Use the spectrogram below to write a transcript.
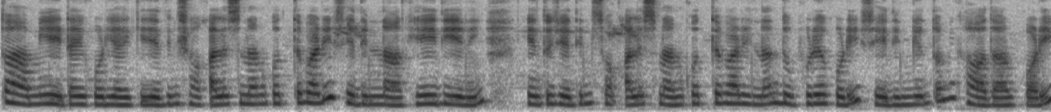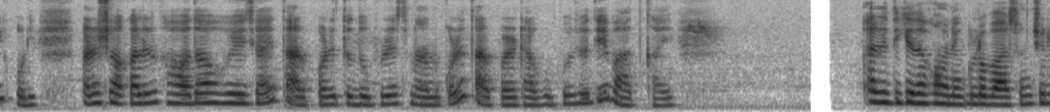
তো আমি এটাই করি আর কি, যেদিন সকালে স্নান করতে পারি, সেদিন না খেয়েই দিয়ে নিই। কিন্তু যেদিন সকালে স্নান করতে পারি না, দুপুরে করি সেই দিন কিন্তু আমি খাওয়া দাওয়ার পরেই করি। মানে সকালের খাওয়া দাওয়া হয়ে যায়, তারপরে তো দুপুরে স্নান করে তারপরে ঠাকুর পুজো দিয়ে ভাত খাই। আর এদিকে দেখো অনেকগুলো বাসন ছিল,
